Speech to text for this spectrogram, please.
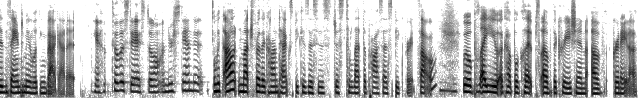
insane to me looking back at it. Yeah. Till this day, I still don't understand it. Without much further context, because this is just to let the process speak for itself, mm-hmm. we will play you a couple clips of the creation of Grenada.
